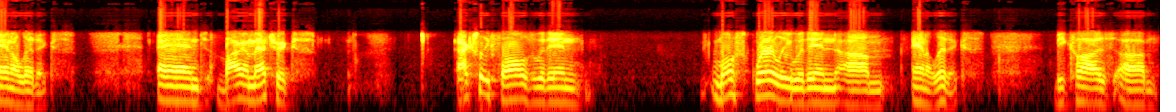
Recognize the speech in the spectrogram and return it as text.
analytics. And biometrics actually falls within, most squarely within um, analytics because um,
